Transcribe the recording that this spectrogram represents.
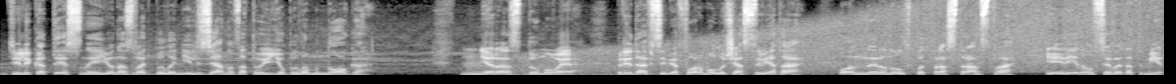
Деликатесно ее назвать было нельзя, но зато ее было много. Не раздумывая, придав себе форму луча света, он нырнул в подпространство и ринулся в этот мир.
